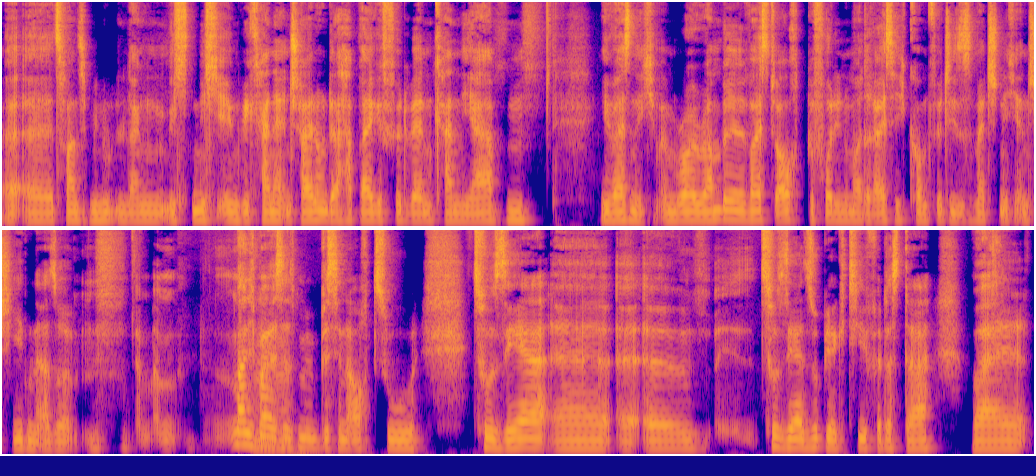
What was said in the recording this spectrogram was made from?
äh, 20 äh, Minuten lang nicht, nicht irgendwie keine Entscheidung da herbeigeführt werden kann. Ja, hm, ich weiß nicht. Im Royal Rumble weißt du auch, bevor die Nummer 30 kommt, wird dieses Match nicht entschieden. Also manchmal mhm. ist es mir ein bisschen auch zu, zu sehr, äh, äh, äh, zu sehr subjektiv für das da, weil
